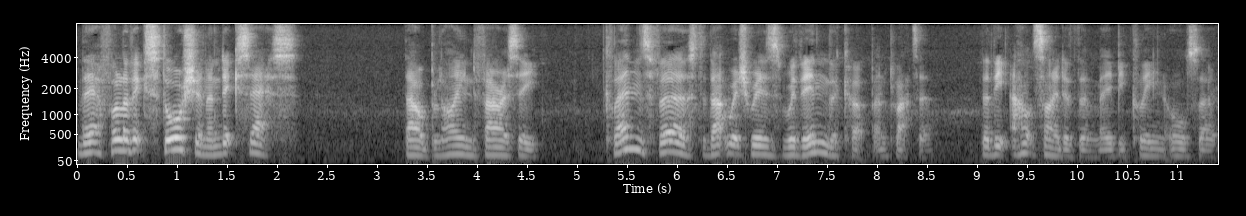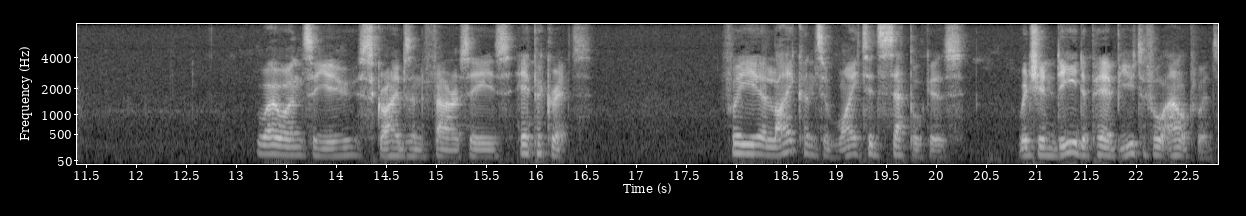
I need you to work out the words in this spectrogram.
they are full of extortion and excess. Thou blind Pharisee, cleanse first that which is within the cup and platter, that the outside of them may be clean also. Woe unto you, scribes and Pharisees, hypocrites! For ye are like unto whited sepulchres, which indeed appear beautiful outward,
